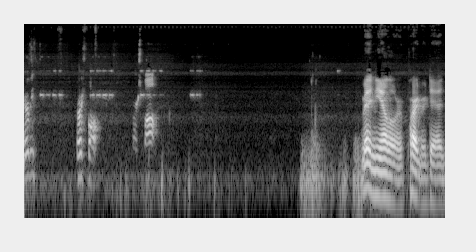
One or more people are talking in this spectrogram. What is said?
Right, Ruby. First ball. First ball. Red and yellow are partner dead.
